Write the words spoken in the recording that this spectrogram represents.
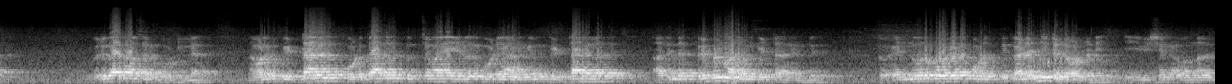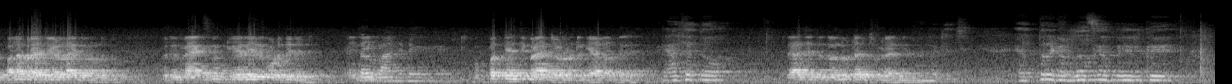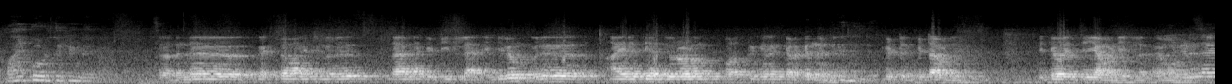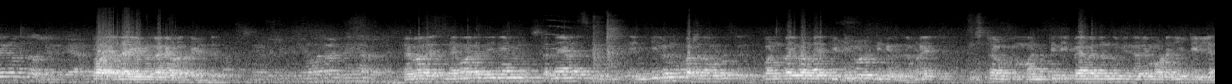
ഒരു കാരണവശാലും കൂട്ടില്ല. നമ്മൾക്ക് കിട്ടാൻ കൊടുക്കാനുള്ളത് തുച്ഛമായ എഴുപത് കോടിയാണെങ്കിലും കിട്ടാനുള്ളത് അതിന്റെ ത്രിപിൾ മടങ്ങ് കിട്ടാനുണ്ട്. എണ്ണൂറ് കോടിയുടെ കൊടുത്ത് കഴിഞ്ഞിട്ടുണ്ട് ഓൾറെഡി ഈ വിഷയങ്ങൾ വന്നത്. പല ബ്രാഞ്ചുകളിലായിട്ട് വന്നത് ഒരു മാക്സിമം ക്ലിയർ ചെയ്ത് കൊടുത്തിട്ടുണ്ട്. മുപ്പത്തിയഞ്ച് ബ്രാഞ്ചുകളുണ്ട് കേരളത്തിൽ. രാജ്യത്തോ? രാജ്യത്ത് തൊണ്ണൂറ്റഞ്ച് ബ്രാഞ്ച് എത്ര കടലാസ് കമ്പനികൾക്ക് വായ്പ കൊടുത്തിട്ടുണ്ട്? അതിന്റെ വ്യക്തമായിട്ടുള്ളൊരു ധാരണ കിട്ടിയിട്ടില്ല. എങ്കിലും ഒരു ആയിരത്തി അഞ്ഞൂറോളം പുറത്ത് ഇങ്ങനെ കിടക്കുന്നുണ്ട്. കിട്ടും കിട്ടാൻ വേണ്ടി. റിക്കവറി ചെയ്യാൻ വേണ്ടിയിട്ടുള്ള എമൗണ്ട് ഓ എല്ലാ ഈടും കാര്യങ്ങളൊക്കെ ഉണ്ട്. നിയമ- നിയമലംഘനം തന്നെയാണ്. എങ്കിലും പക്ഷെ നമുക്ക് വൺ ബൈ വൺ ആയി കിട്ടിക്കൊണ്ടിരിക്കുന്നത്. നമ്മുടെ ഇൻസ്റ്റ മന്ത്ലി പേയ്മെന്റ് ഒന്നും ഇതുവരെ മുടങ്ങിയിട്ടില്ല.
